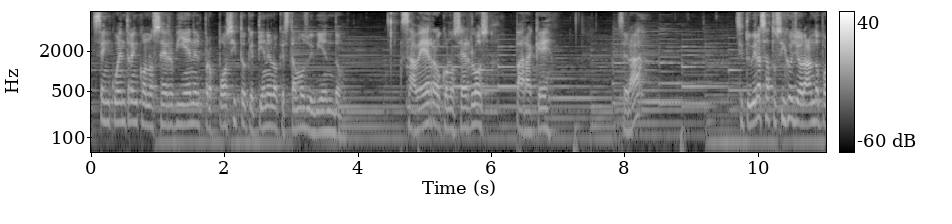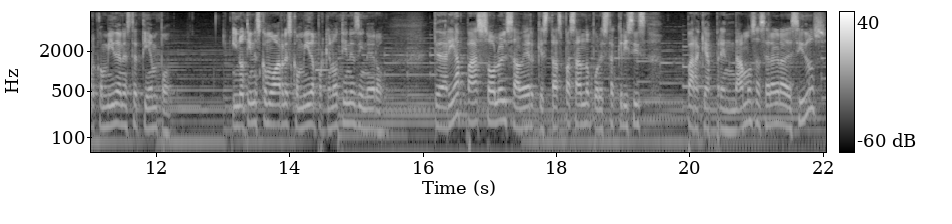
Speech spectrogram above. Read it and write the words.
se encuentra en conocer bien el propósito que tiene lo que estamos viviendo saber o conocerlos para qué. ¿Será? Si tuvieras a tus hijos llorando por comida en este tiempo y no tienes cómo darles comida porque no tienes dinero, ¿te daría paz solo el saber que estás pasando por esta crisis para que aprendamos a ser agradecidos?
